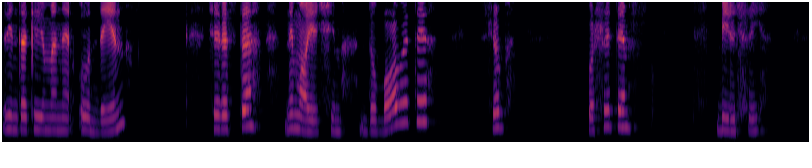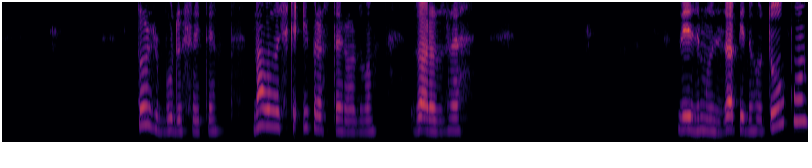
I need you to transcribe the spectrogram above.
він такий у мене один. Через те немає чим додати, щоб пошити більший. Тож буду шити наволочки і простирадло. Зараз вже візьмусь за підготовку,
